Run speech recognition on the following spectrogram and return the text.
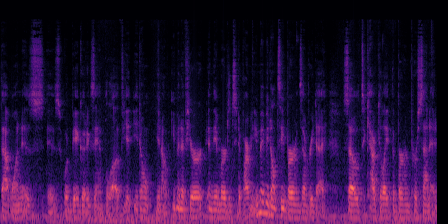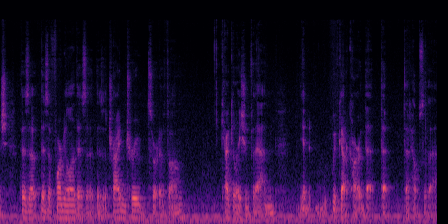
that one is is would be a good example of you, you don't you know even if you're in the emergency department you maybe don't see burns every day. So to calculate the burn percentage, there's a there's a formula. There's a there's a tried and true sort of um, calculation for that and. You know, we've got a card that, that that helps with that.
